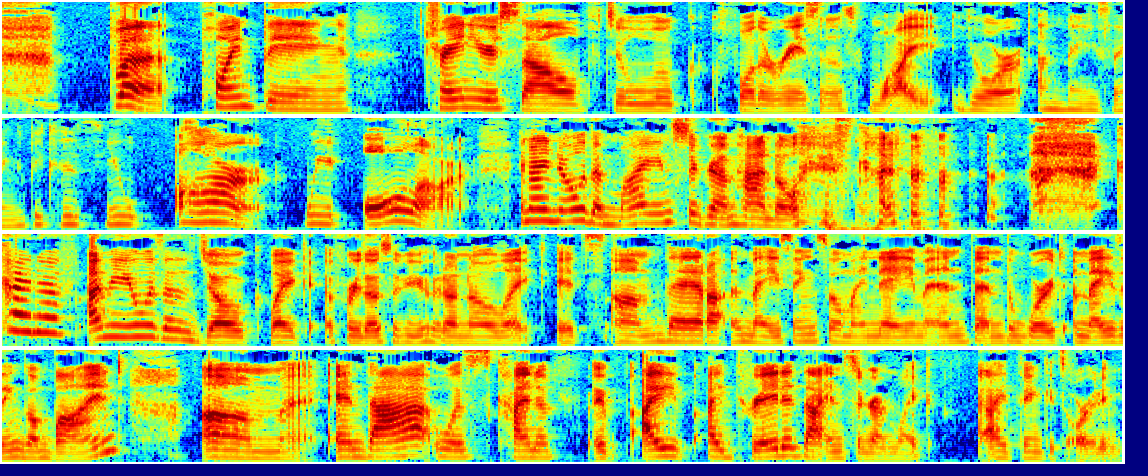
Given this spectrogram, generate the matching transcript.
but, point being, train yourself to look for the reasons why you're amazing because you are. We all are. And I know that my Instagram handle is kind of kind of I mean it was a joke like for those of you who don't know like it's um Vera amazing so my name and then the word amazing combined um and that was kind of it, I I created that Instagram like I think it's already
